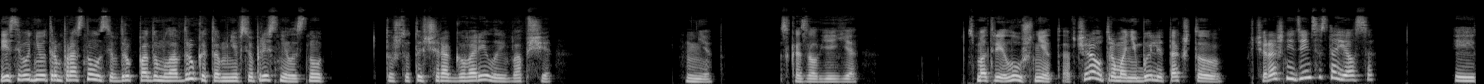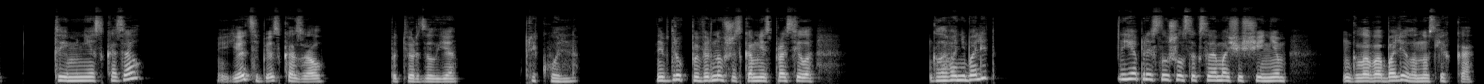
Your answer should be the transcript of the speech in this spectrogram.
Я сегодня утром проснулась и вдруг подумала, а вдруг это мне все приснилось? Ну, то, что ты вчера говорила и вообще...» «Нет», — сказал ей я, — Смотри, луж нет, а вчера утром они были, так что вчерашний день состоялся. И ты мне сказал? Я тебе сказал, подтвердил я. Прикольно. И вдруг, повернувшись ко мне, спросила, голова не болит? Я прислушался к своим ощущениям. Голова болела, но слегка,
